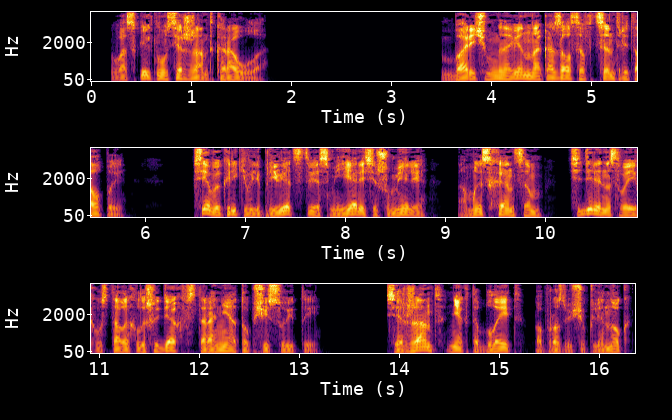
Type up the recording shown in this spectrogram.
— воскликнул сержант караула. Барич мгновенно оказался в центре толпы. Все выкрикивали приветствия, смеялись и шумели, а мы с Хэнсом сидели на своих усталых лошадях в стороне от общей суеты. Сержант, некто Блейд, по прозвищу Клинок,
